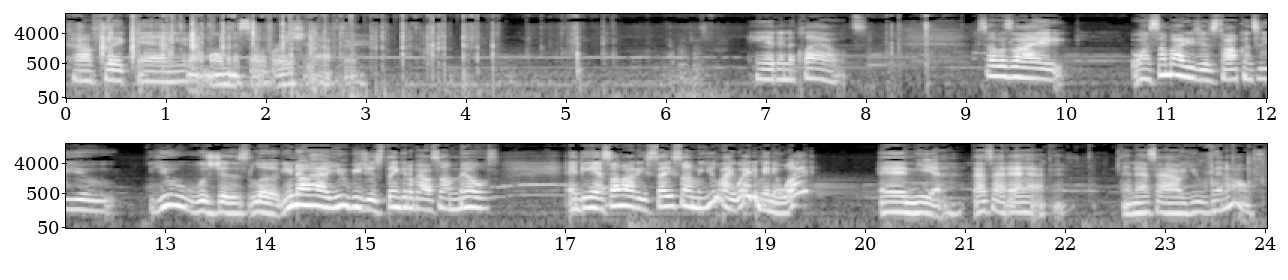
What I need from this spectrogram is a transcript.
conflict, and, you know, moment of celebration after. head in the clouds. So it was like when somebody just talking to you, you was just look, you know how you be just thinking about something else and then somebody say something, you like, wait a minute, what? And yeah, that's how that happened. And that's how you went off.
